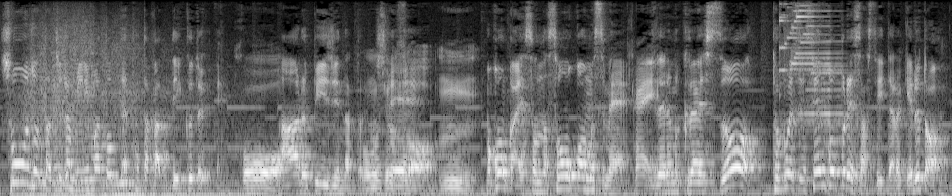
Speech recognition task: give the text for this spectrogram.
少女たちが身にまとって戦っていくというね RPG になっておりま面して白そう。うん。まあ、今回そんな装甲娘、はい。ゼルムクライシスを特別に先行プレイさせていただけるとあ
